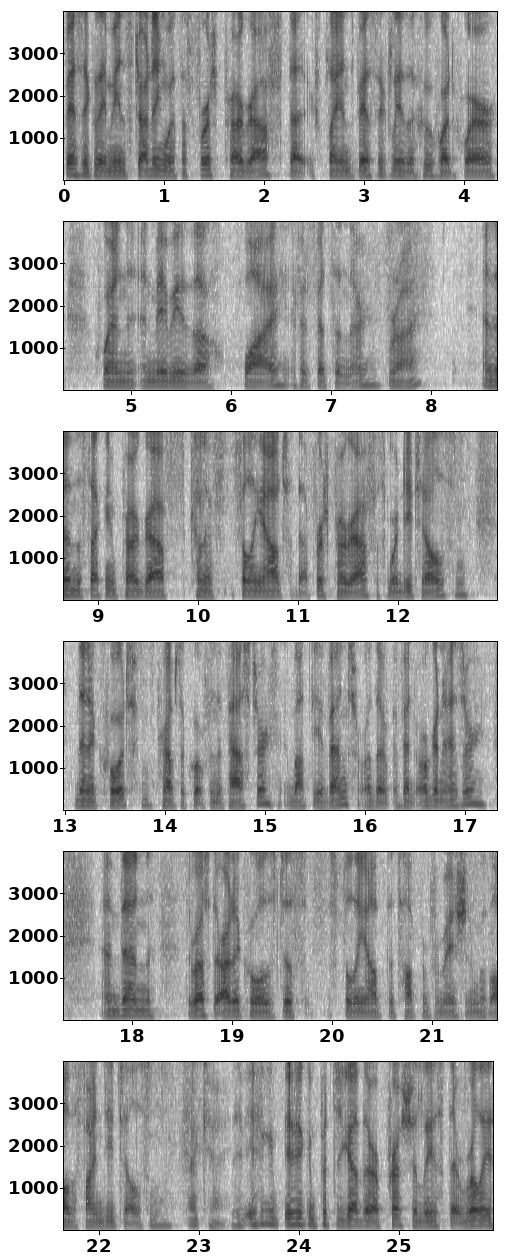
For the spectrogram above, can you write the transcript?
Basically, it means starting with the first paragraph that explains basically the who, what, where, when, and maybe the why, if it fits in there. Right. And then the second paragraph, kind of filling out that first paragraph with more details. Then a quote, perhaps a quote from the pastor about the event or the event organizer. And then the rest of the article is just filling out the top information with all the fine details. Okay. If you, can, if you can put together a press release that really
